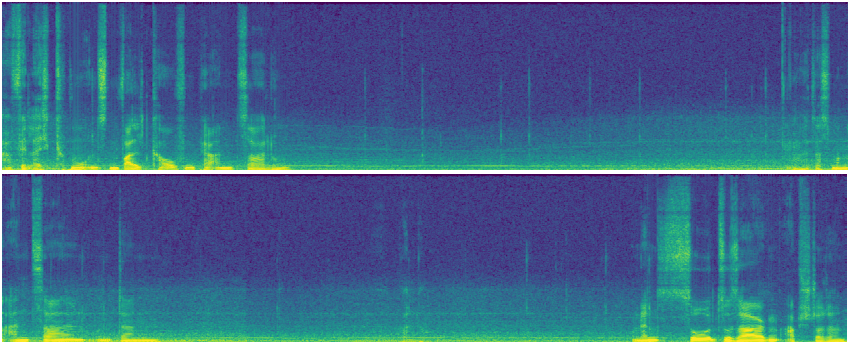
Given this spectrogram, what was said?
Ja, vielleicht können wir uns einen Wald kaufen per Anzahlung. Also, dass man anzahlen und dann... Und dann sozusagen abstottern.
